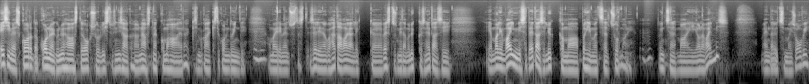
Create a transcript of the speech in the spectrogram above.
esimest korda kolmekümne ühe aasta jooksul istusin isaga näost näkku maha ja rääkisime kahekesti kolm tundi Mhm. oma erimeelsustest ja see oli nagu hädavajalik äh, vestlus, mida ma lükkasin edasi. ja ma olin valmis seda edasi lükkama põhimõtteliselt surmani. Mhm. tundsin, et ma ei ole valmis. ma endale ütlesin, ma ei soovi,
